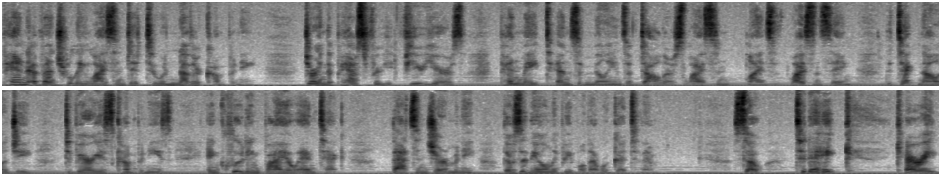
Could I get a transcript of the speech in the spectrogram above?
Penn eventually licensed it to another company. During the past few years, Penn made tens of millions of dollars licensing the technology to various companies, including BioNTech, that's in Germany. Those are the only people that were good to them. So today, Carrie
